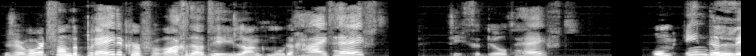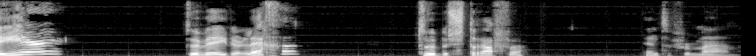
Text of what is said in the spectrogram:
Dus er wordt van de prediker verwacht dat hij langmoedigheid heeft, dat hij geduld heeft, om in de leer te wederleggen, te bestraffen en te vermanen.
